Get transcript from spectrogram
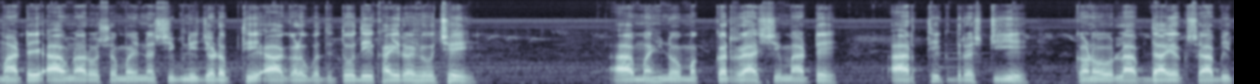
માટે આવનારો સમય નસીબની ઝડપથી આગળ વધતો દેખાઈ રહ્યો છે. આ મહિનો મકર રાશિ માટે આર્થિક દ્રષ્ટિએ ઘણો લાભદાયક સાબિત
